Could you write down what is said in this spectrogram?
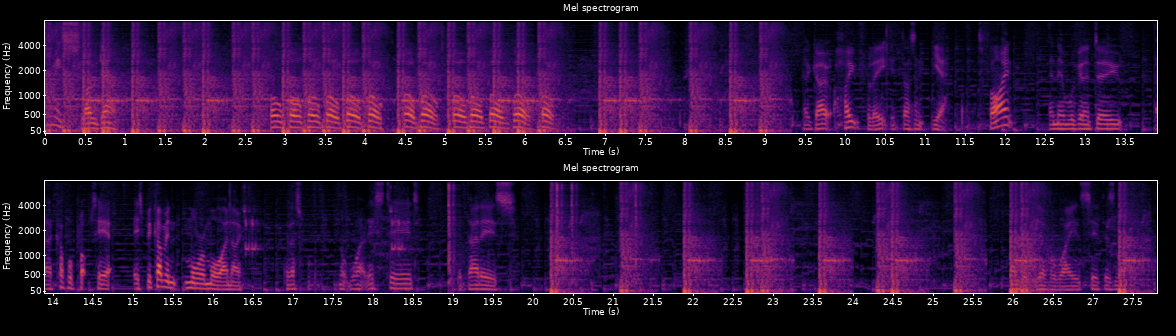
Let me slow down. Pull, pull, pull, pull, pull, pull, pull, pull, pull, pull, pull, pull. There we go. Hopefully it doesn't. Yeah, it's fine. And then we're going to do a couple props here. It's becoming more and more, I know. But that's not whitelisted, but that is. The other way and see if there's enough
